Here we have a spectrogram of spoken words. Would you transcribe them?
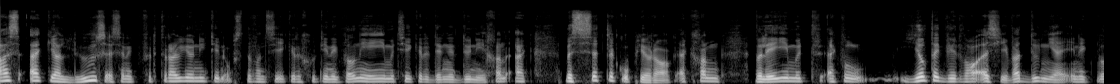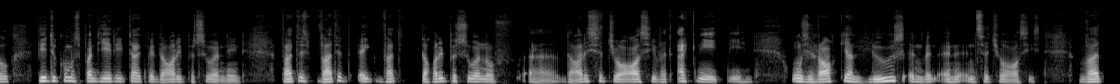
As ek jaloers is en ek vertrou jou nie ten opsigte van sekere goed nie en ek wil nie hê jy moet sekere dinge doen nie, gaan ek besitlik op jou raak. Ek gaan wil hê jy moet ek wil heeltyd weet waar is jy? Wat doen jy? En ek wil weet hoe kom spandeer jy tyd met daardie persoon en wat is wat het ek wat daardie persoon of uh daardie situasie wat ek nie het nie. Ons raak jaloers in in in, in situasies wat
